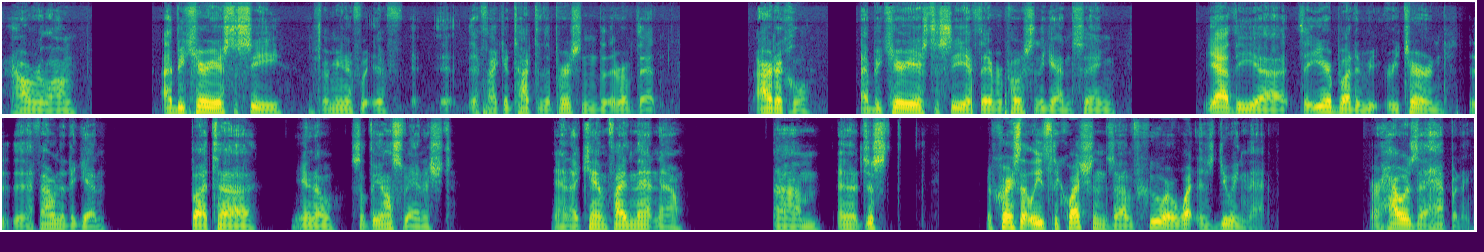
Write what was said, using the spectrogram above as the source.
however long. I'd be curious to see if I mean if if if I could talk to the person that wrote that article. I'd be curious to see if they ever posted again saying yeah, the uh, the earbud re- returned. I found it again, but uh, you know something else vanished, and I can't find that now. Um, and it just, of course, that leads to questions of who or what is doing that, or how is that happening.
